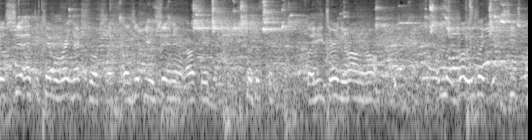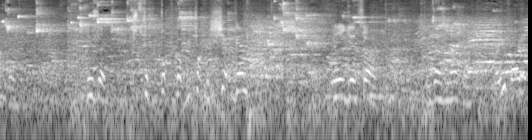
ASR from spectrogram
he'll sit at the table right next to us, like as if he was sitting at our table. like he turns around and all. I'm like, brother, he's like eight seats open. He's like, shut the fuck up, you talking shit again? And he gets up. He does nothing. Are you farted?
